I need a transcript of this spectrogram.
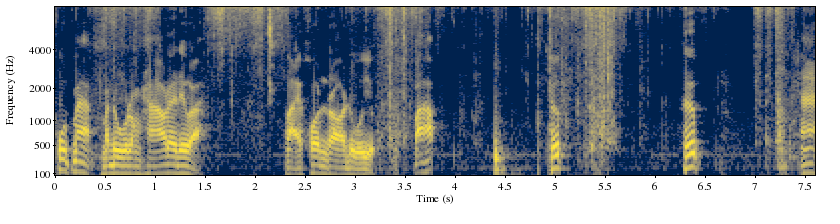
พูดมากมาดูรองเท้าเลยดีกว่า หลายคนรอดูอยู่ปั๊บฮึบฮึบอะ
